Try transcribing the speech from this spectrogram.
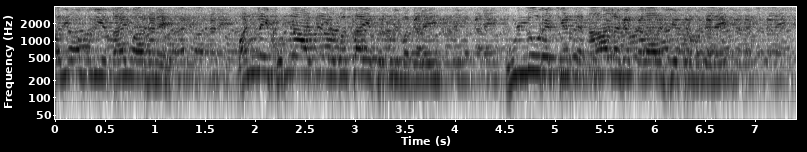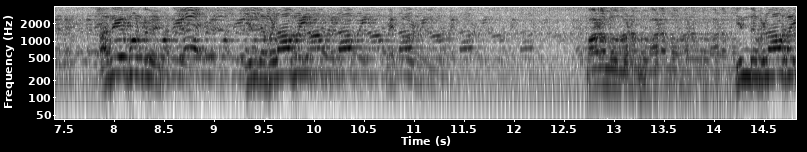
மதிப்புக்குரிய தாய்மார்களே மண்ணை பொன்னாக்கிய விவசாய பெருங்குடி மக்களே உள்ளூரை சேர்ந்த நாடக கலாரசிய பெருமக்களே அதே போன்று இந்த விழாவை இந்த விழாவை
